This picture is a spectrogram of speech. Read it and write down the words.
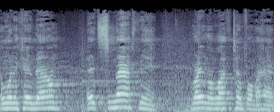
And when it came down, it smacked me right in the left temple of my head.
